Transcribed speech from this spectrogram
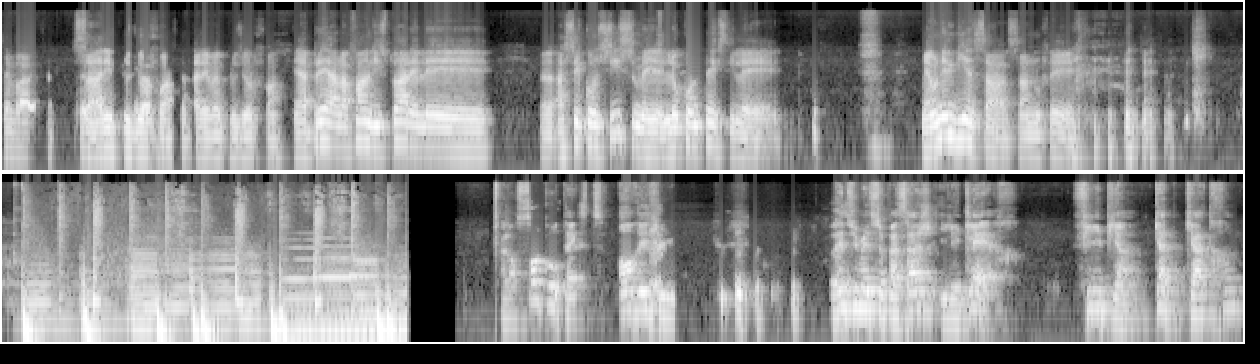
C'est vrai. Ça arrive plusieurs fois, ça t'arrive plusieurs fois. Et après, à la fin, l'histoire, elle est euh, assez concise, mais le contexte, il est. Mais on aime bien ça, ça nous fait. Alors, sans contexte, en résumé, résumé de ce passage, il est clair. Philippiens 4.4,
